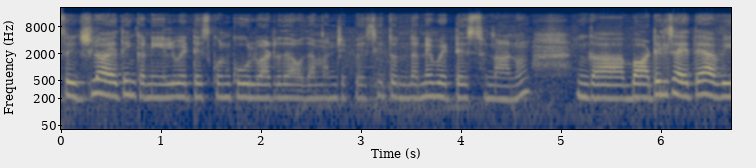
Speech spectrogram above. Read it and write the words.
ఫ్రిడ్జ్లో అయితే ఇంకా నీళ్ళు పెట్టేసుకొని కూల్ వాటర్ తాగుదామని చెప్పేసి తొందరనే పెట్టేస్తున్నాను. ఇంకా బాటిల్స్ అయితే అవి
